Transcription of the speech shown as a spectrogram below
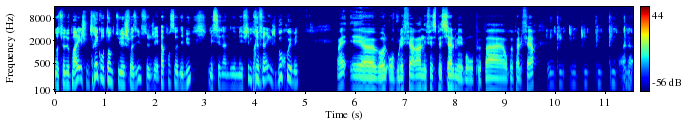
dont tu vas nous parler. Je suis très content que tu l'aies choisi parce que j'avais pas pensé au début, mais c'est l'un de mes films préférés que j'ai beaucoup aimé. Ouais, et euh, on voulait faire un effet spécial, mais bon, on peut pas, on peut pas le faire. Voilà.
